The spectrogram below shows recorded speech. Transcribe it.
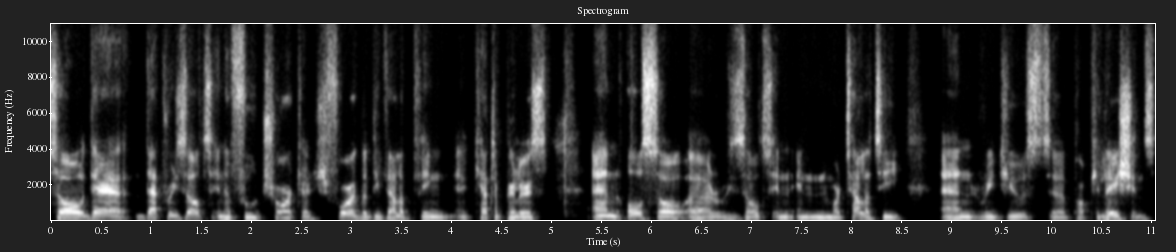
So there, that results in a food shortage for the developing uh, caterpillars and also uh, results in, in mortality and reduced uh, populations.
